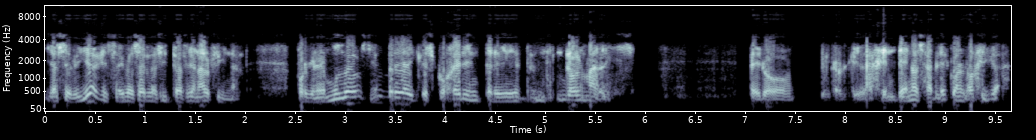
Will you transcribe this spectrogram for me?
ya se veía que esa iba a ser la situación al final, porque en el mundo siempre hay que escoger entre dos males, pero, pero que la gente nos hable con lógica,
